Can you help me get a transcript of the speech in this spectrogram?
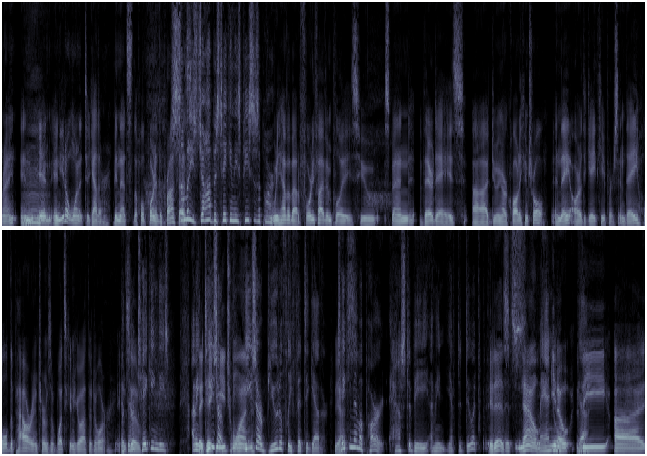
right? And Mm. and and you don't want it together. I mean, that's the whole point of the process. somebody's job is taking these pieces apart. We have about 45 employees who spend their days uh, doing our quality control, and they are the gatekeepers, and they hold the power in terms of what's going to go out the door. but and they're so taking these. I mean, they take these are each one. these are beautifully fit together. Taking them apart has to be. I mean, you have to do it. it is it's now. You know yeah. the. Uh,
